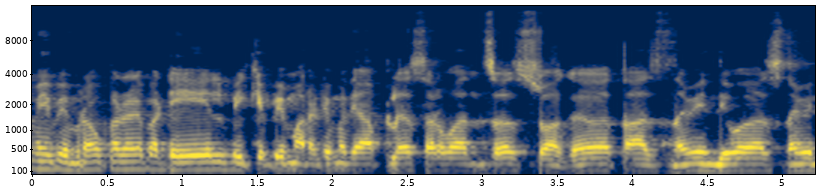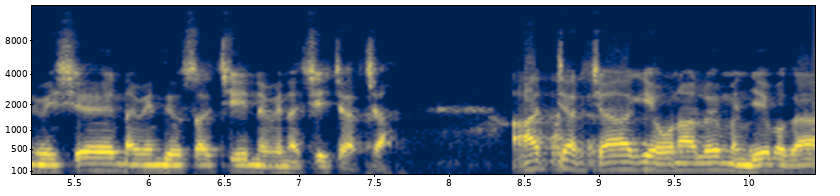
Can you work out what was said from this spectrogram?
मी भीमराव कडाळे पाटील बीकेपी मराठीमध्ये आपलं सर्वांचं स्वागत. आज नवीन दिवस नवीन विषय नवीन दिवसाची नवीन अशी चर्चा. आज चर्चा घेऊन आलोय म्हणजे बघा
